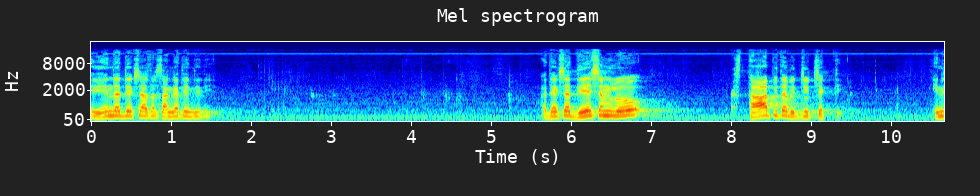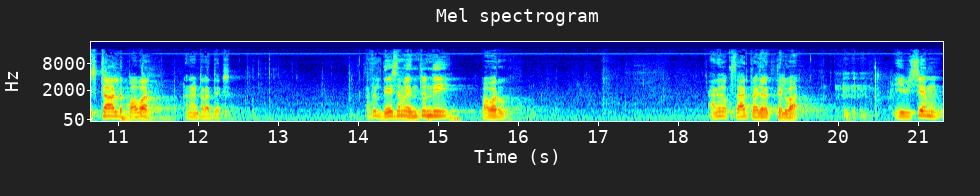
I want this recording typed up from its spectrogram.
ఇది ఏంది అధ్యక్ష? అసలు సంగతి ఏంది ఇది? అధ్యక్ష దేశంలో స్థాపిత విద్యుత్ శక్తి ఇన్స్టాల్డ్ పవర్ అని అంటారు అధ్యక్ష. అసలు దేశంలో ఎంత ఉంది పవరు అనేది ఒకసారి ప్రజలకు తెలియాలి ఈ విషయం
